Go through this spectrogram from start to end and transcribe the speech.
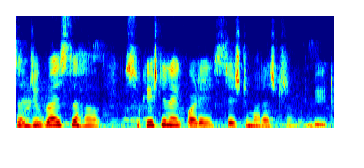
संजीव रायसह सुकेश नाईकवाडे श्रेष्ठ महाराष्ट्र बीड.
